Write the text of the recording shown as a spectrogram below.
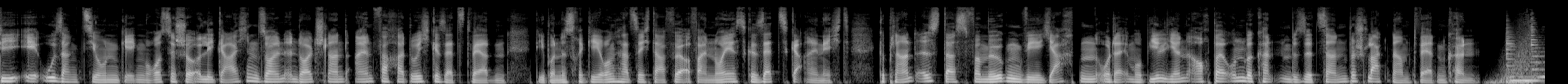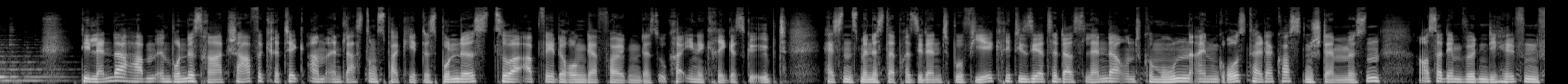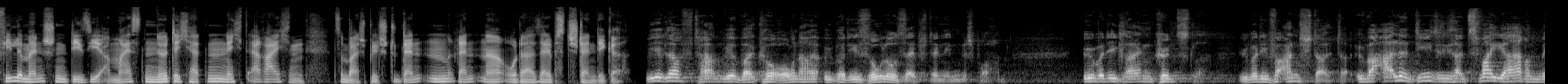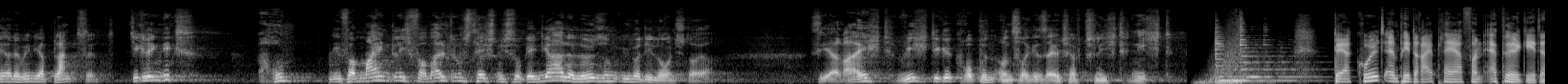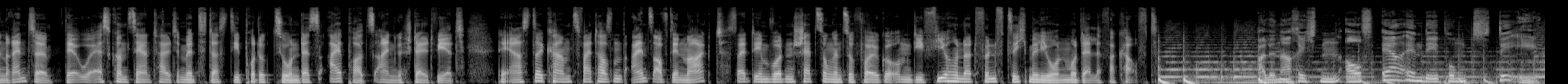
Die EU-Sanktionen gegen russische Oligarchen sollen in Deutschland einfacher durchgesetzt werden. Die Bundesregierung hat sich dafür auf ein neues Gesetz geeinigt. Geplant ist, dass Vermögen wie Yachten oder Immobilien auch bei unbekannten Besitzern beschlagnahmt werden können. Die Länder haben im Bundesrat scharfe Kritik am Entlastungspaket des Bundes zur Abfederung der Folgen des Ukraine-Krieges geübt. Hessens Ministerpräsident Bouffier kritisierte, dass Länder und Kommunen einen Großteil der Kosten stemmen müssen. Außerdem würden die Hilfen viele Menschen, die sie am meisten nötig hätten, nicht erreichen. Zum Beispiel Studenten, Rentner oder Selbstständige. Wie oft haben wir bei Corona über die Solo-Selbstständigen gesprochen? Über die kleinen Künstler? Über die Veranstalter, über alle die, die seit zwei Jahren mehr oder weniger blank sind. Die kriegen nichts. Warum? Die vermeintlich verwaltungstechnisch so geniale Lösung über die Lohnsteuer. Sie erreicht wichtige Gruppen unserer Gesellschaft schlicht nicht. Der Kult-MP3-Player von Apple geht in Rente. Der US-Konzern teilte mit, dass die Produktion des iPods eingestellt wird. Der erste kam 2001 auf den Markt. Seitdem wurden Schätzungen zufolge um die 450 Millionen Modelle verkauft. Alle Nachrichten auf rnd.de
